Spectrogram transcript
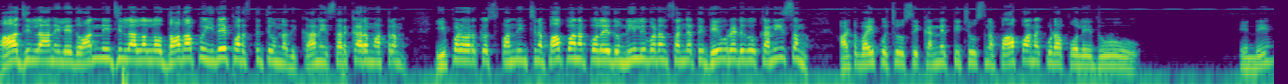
ఆ జిల్లానే లేదు అన్ని జిల్లాలలో దాదాపు ఇదే పరిస్థితి ఉన్నది. కానీ సర్కారు మాత్రం ఇప్పటివరకు స్పందించిన పాపాన పోలేదు నీళ్ళివ్వడం సంగతి దేవురెడుగు కనీసం అటువైపు చూసి కన్నెత్తి చూసిన పాపాన కూడా పోలేదు. ఏంది?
